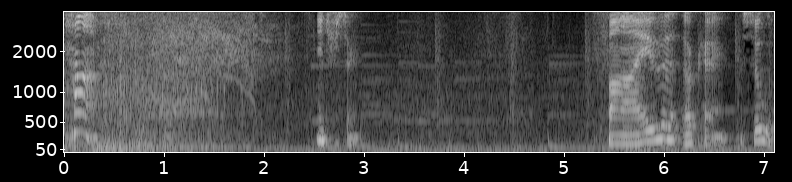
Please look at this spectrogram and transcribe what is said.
Huh. Interesting. Five. Okay. So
